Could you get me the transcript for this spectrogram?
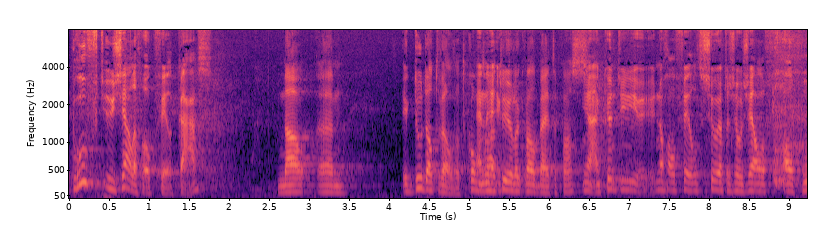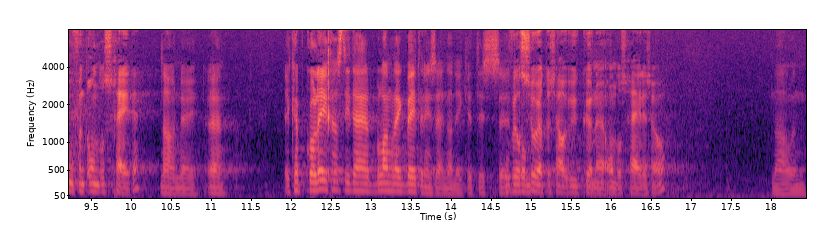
Proeft u zelf ook veel kaas? Nou, um, ik doe dat wel. Dat komt en, er natuurlijk wel bij te pas. Ja, en kunt u nogal veel soorten zo zelf al proevend onderscheiden? Nou, nee. ik heb collega's die daar belangrijk beter in zijn dan ik. Het is, Hoeveel komt... soorten zou u kunnen onderscheiden zo? Nou, een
